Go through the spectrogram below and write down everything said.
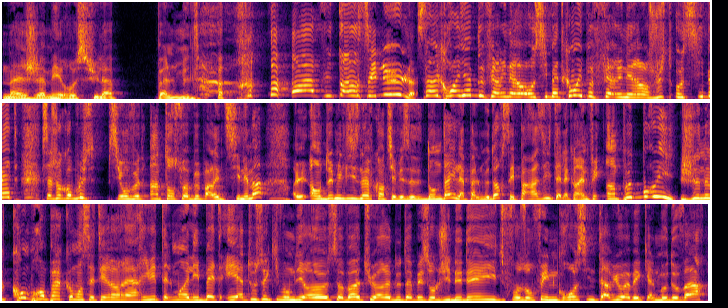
n'a jamais reçu la palme d'or. Putain, c'est nul C'est incroyable de faire une erreur aussi bête. Comment ils peuvent faire une erreur juste aussi bête? Sachant qu'en plus, si on veut un temps soit peu parler de cinéma, en 2019, quand il y avait The Don't Die, la Palme d'Or, c'est Parasite. Elle a quand même fait un peu de bruit. Je ne comprends pas comment cette erreur est arrivée tellement elle est bête. Et à tous ceux qui vont me dire, oh, ça va, tu arrêtes de taper sur le JDD, ils ont fait une grosse interview avec Almodovar,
